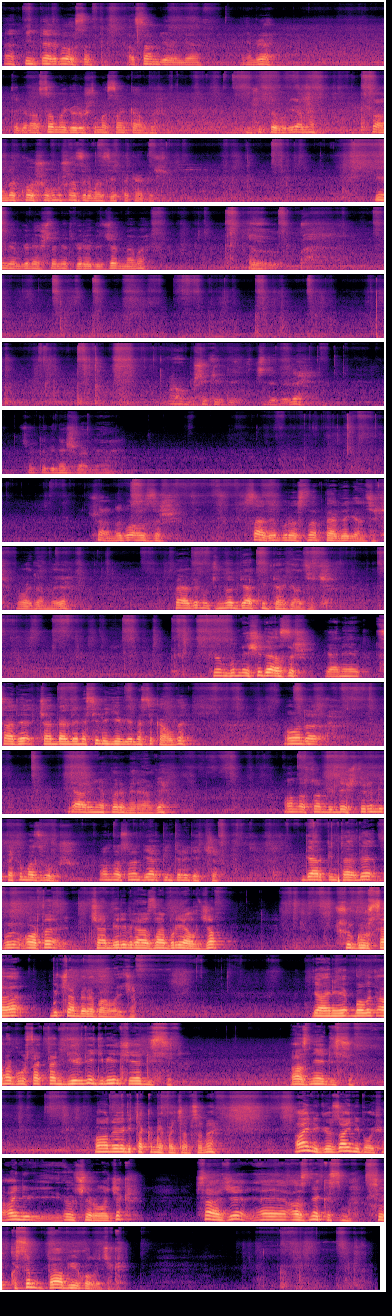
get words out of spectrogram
Heh, pinter bu olsun. Hasan diyorum ya. Emre. Tabii Hasan'la görüştüm Hasan kaldı. Işık da vuruyor ama şu anda koşulmuş hazır vaziyette kardeşim. Bilmiyorum güneşten net görebileceğim mi Ama bu şekilde içi de böyle çok güneş var ya. Şu anda bu hazır. Sadece burasına perde gelecek boydan boya. Perdenin ucunda diğer pinter gelecek. Şimdi bunun eşi de hazır. Yani sadece çemberlemesiyle givlemesi kaldı. Onu da yarın yaparım herhalde. Ondan sonra birleştiririm bir takım hazır olur. Ondan sonra diğer pintere geçeceğim. Diğer pinterde bu orta çemberi biraz daha buraya alacağım. Şu gursağı bu çembere bağlayacağım. Yani balık ana gursaktan girdiği gibi şeye düşsün. Hazneye düşsün. Ona öyle bir takım yapacağım sana. Aynı göz, aynı boy, aynı ölçüler olacak. Sadece e, azne kısmı, şu kısım daha büyük olacak.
